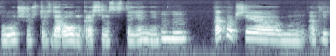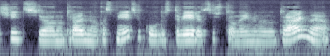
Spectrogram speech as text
лучшем, что ли, здоровом, красивом состоянии. Мгм. Как вообще отличить э, натуральную косметику, удостовериться, что она именно натуральная?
